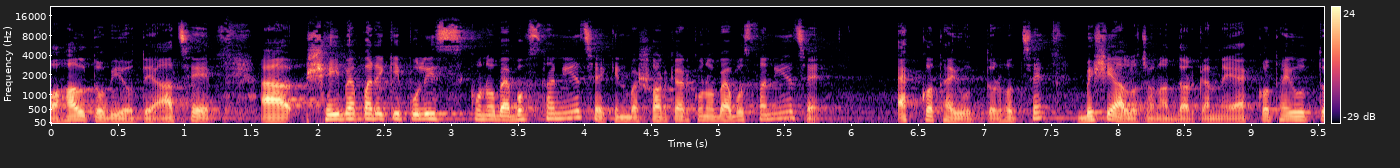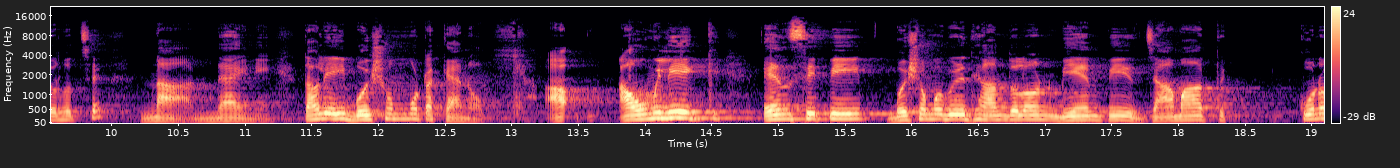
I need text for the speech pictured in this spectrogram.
বহাল তবিয়তে আছে সেই ব্যাপারে কি পুলিশ কোনো ব্যবস্থা নিয়েছে কিংবা সরকার কোনো ব্যবস্থা নিয়েছে? এক কথায় উত্তর হচ্ছে, বেশি আলোচনার দরকার নেই, এক কথায় উত্তর হচ্ছে, না নেয়নি তাহলে এই বৈষম্যটা কেন? আওয়ামী লীগ, এনসিপি, বৈষম্য বিরোধী আন্দোলন, বিএনপি, জামাত, কোনো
